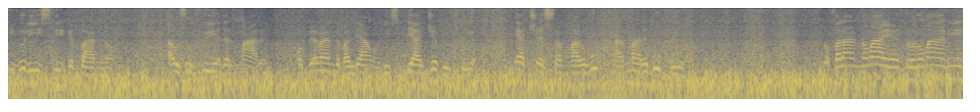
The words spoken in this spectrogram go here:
i turisti che vanno a usufruire del mare. Ovviamente parliamo di spiagge pubbliche e accesso al mare, pubblico. Faranno mai entro domani?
